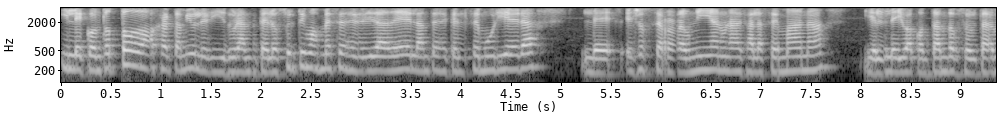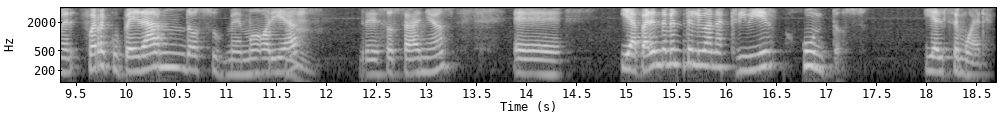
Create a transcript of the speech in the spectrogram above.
y le contó todo a Herta Müller y durante los últimos meses de vida de él, antes de que él se muriera, le- ellos se reunían una vez a la semana y él le iba contando absolutamente, fue recuperando sus memorias de esos años eh, y aparentemente lo iban a escribir juntos y él se muere.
